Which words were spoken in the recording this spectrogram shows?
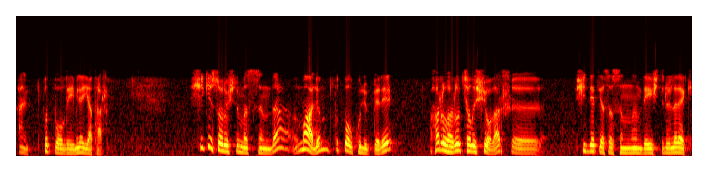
hani futbol deyimiyle yatar. Şike soruşturmasında malum futbol kulüpleri harıl harıl çalışıyorlar. E, şiddet yasasının değiştirilerek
